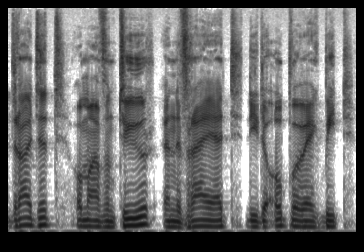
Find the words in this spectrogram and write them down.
draait het om avontuur en de vrijheid die de open weg biedt.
